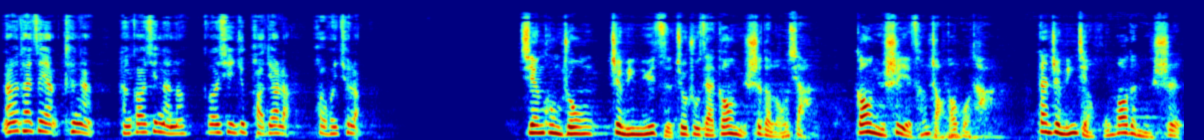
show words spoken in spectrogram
然后他这样看看很高兴的呢，高兴就跑掉了，跑回去了。监控中，这名女子就住在高女士的楼下。高女士也曾找到过她，但这名捡红包的女士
